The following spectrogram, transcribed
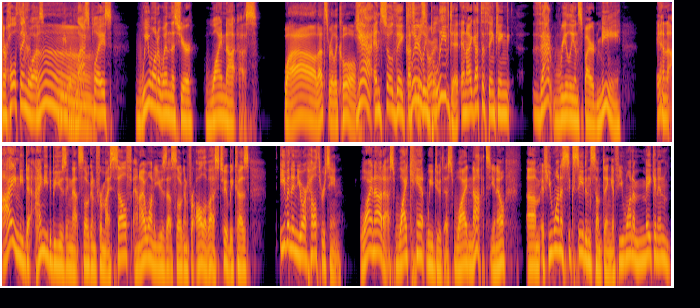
their whole thing was, We were last Ah. place. We want to win this year. Why not us? Wow, that's really cool. Yeah. And so they clearly believed it. And I got to thinking, that really inspired me. And I need to I need to be using that slogan for myself. And I want to use that slogan for all of us too, because even in your health routine, why not us? Why can't we do this? Why not? You know, um, if you want to succeed in something, if you want to make an in,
